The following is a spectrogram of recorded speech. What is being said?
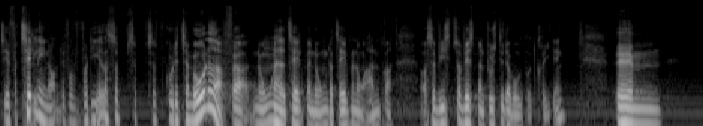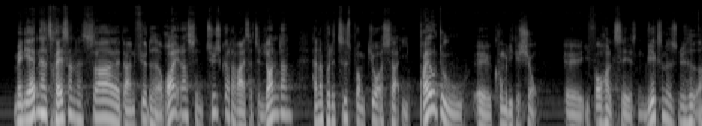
til at fortælle en om det, for, fordi ellers så, så, så kunne det tage måneder, før nogen havde talt med nogen, der talte med nogen andre, og så, vidste, så vidste man pludselig, der var udbrudt krig. Ikke? Øhm, men i 1850'erne, så er der en fyr, der hedder Reuters, en tysker, der rejser til London. Han har på det tidspunkt gjort sig i brevdue-kommunikation øh, øh, i forhold til sådan, virksomhedsnyheder.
